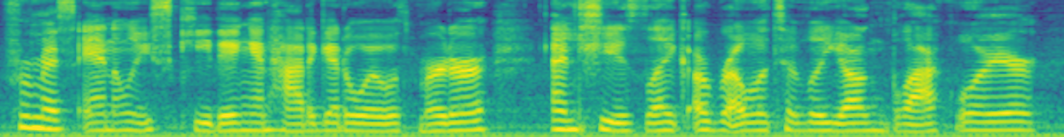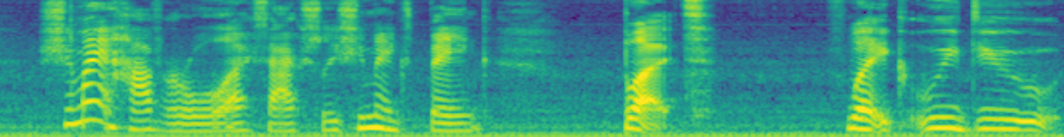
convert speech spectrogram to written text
for Miss Annalise Keating and How to Get Away with Murder, and she's like a relatively young black lawyer she might have her Rolex actually. She makes bank. But like we do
